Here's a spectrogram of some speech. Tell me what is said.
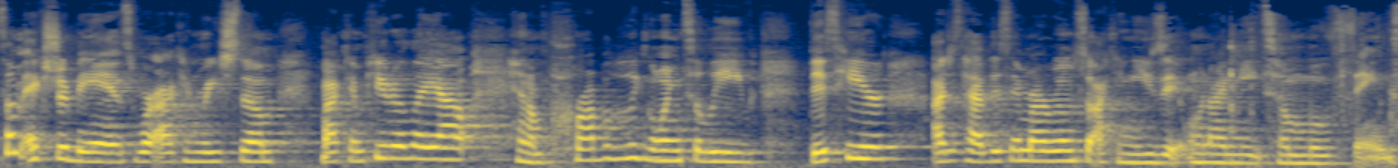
some extra bands where I can reach them, my computer layout, and I'm probably going to leave this here. I just have this in my room so I can use it when I need to move things.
